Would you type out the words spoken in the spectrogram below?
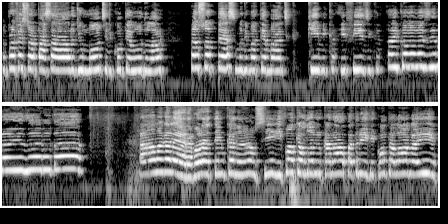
O professor passa a aula de um monte de conteúdo lá. Eu sou péssimo de matemática, química e física. Ai, como eu vou ensinar isso? Ai, não dá. Calma, galera. Agora tem um canal, sim. E qual que é o nome do canal, Patrick? Conta logo aí.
